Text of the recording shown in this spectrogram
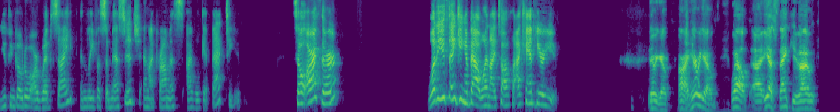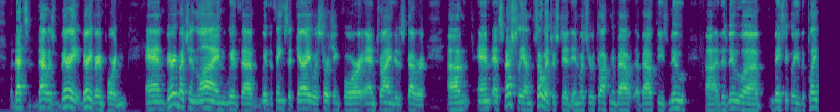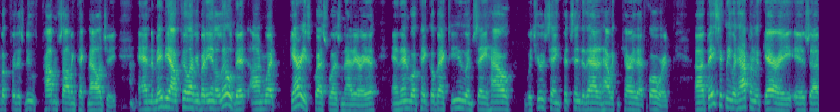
you can go to our website and leave us a message, and I promise I will get back to you. So, Arthur, what are you thinking about when I talk? I can't hear you. There we go. All right, here we go. Well, uh, yes, thank you. I, that's that was very, very, very important, and very much in line with uh, with the things that Gary was searching for and trying to discover. Um, and especially, I'm so interested in what you were talking about about these new uh, this new, uh, basically the playbook for this new problem-solving technology. And maybe I'll fill everybody in a little bit on what Gary's quest was in that area, and then we'll take go back to you and say how what you're saying fits into that and how we can carry that forward. Uh, basically, what happened with Gary is, uh,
